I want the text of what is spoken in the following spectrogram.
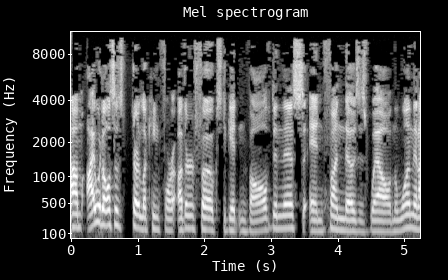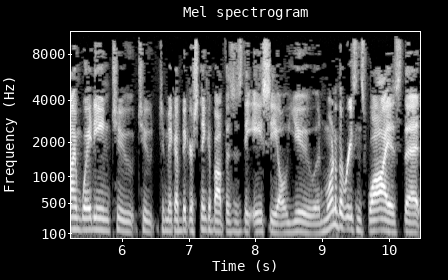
Um, I would also start looking for other folks to get involved in this and fund those as well. And the one that I'm waiting to to to make a bigger stink about this is the ACLU. And one of the reasons why is that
